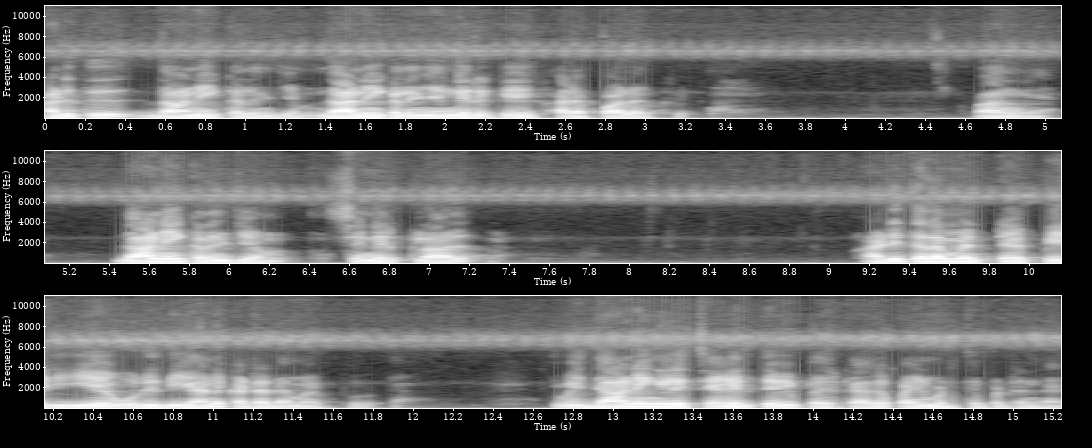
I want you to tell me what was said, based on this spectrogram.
அடுத்தது தானிய களஞ்சியம் தானிய களஞ்சியம் எங்கே இருக்குது ஹரப்பால இருக்குது வாங்க. தானிய களஞ்சியம் செங்கற்களால் அடித்தளமிட்ட பெரிய உறுதியான கட்டட அமைப்பு இவை தானியங்களை சேகரித்து வைப்பதற்காக பயன்படுத்தப்பட்டன.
